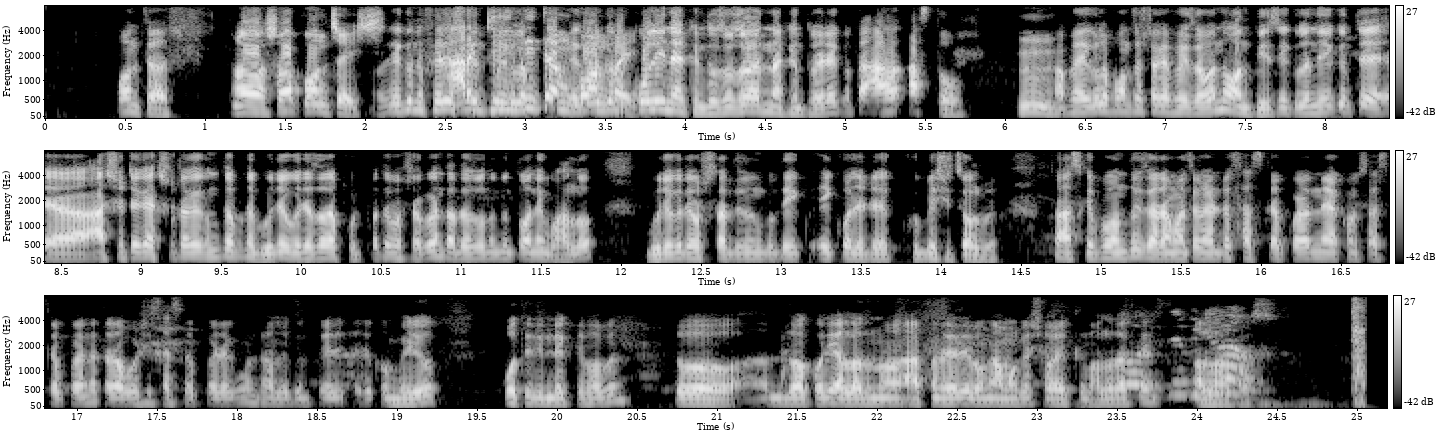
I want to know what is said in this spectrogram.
পঞ্চাশ। ও, সব পঞ্চাশ। এগুলো ফ্রেশ আর কিন্তু এগুলো? কলি না কিন্তু জোজার না কিন্তু এটা কিন্তু আস্ত। আপনি এগুলো পঞ্চাশ টাকা পেয়ে যাবেন ওয়ান পিস এগুলো নিয়ে কিন্তু আশি টাকা, একশো টাকা কিন্তু আপনি ঘুরে ঘুরে যারা ফুটপাতে ব্যবসা করেন, তাদের জন্য কিন্তু অনেক ভালো। ঘুরে ঘুরে ব্যবসা তাদের জন্য কিন্তু এই- কোয়ালিটি খুব বেশি চলবে। তো আজকে পর্যন্ত যারা আমার চ্যানেলটা সাবস্ক্রাইব করেন এখন সাবস্ক্রাইব করেন তারা অবশ্যই সাবস্ক্রাইব করে রাখবেন, তাহলে কিন্তু এরকম ভিডিও প্রতিদিন দেখতে পাবেন। তো দোয়া করি আল্লাহ আপনাদের এবং আমাকে সবাইকে ভালো রাখেন। আল্লাহ হাফেজ।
